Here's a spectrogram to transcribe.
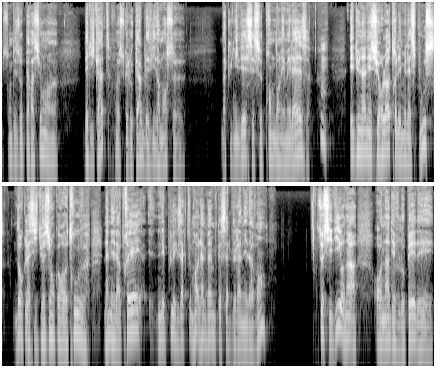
sont des opérations euh, délicates, parce que le câble, évidemment, n'a qu'une idée, c'est se prendre dans les mélèzes. Hum. Et d'une année sur l'autre, les mélèzes poussent. Donc la situation qu'on retrouve l'année d'après n'est plus exactement la même que celle de l'année d'avant. Ceci dit, on a on a développé des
